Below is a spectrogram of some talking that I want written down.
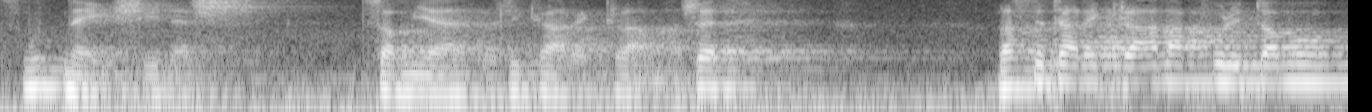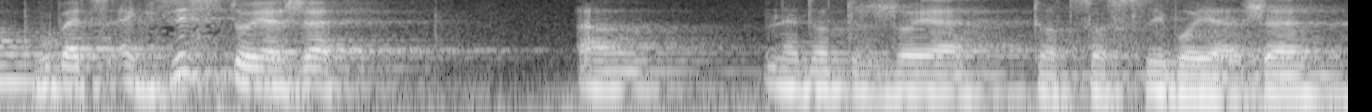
smutnější, než co mě říká reklama. Že vlastně ta reklama kvůli tomu vůbec existuje, že um, nedodržuje to, co slibuje, že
